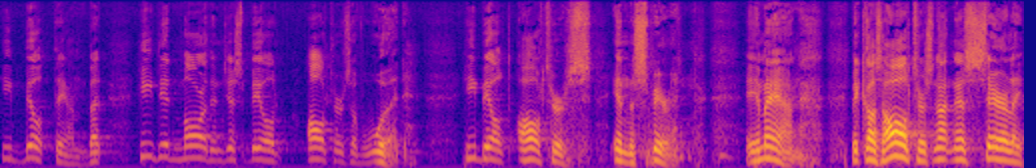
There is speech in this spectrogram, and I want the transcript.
he built them. But he did more than just build altars of wood, he built altars in the Spirit. Amen. Because altar is not necessarily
